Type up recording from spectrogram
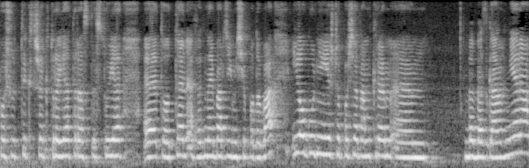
pośród tych trzech, które ja teraz testuję, e, to ten efekt najbardziej mi się podoba. I ogólnie jeszcze posiadam krem em, BB z Garniera,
